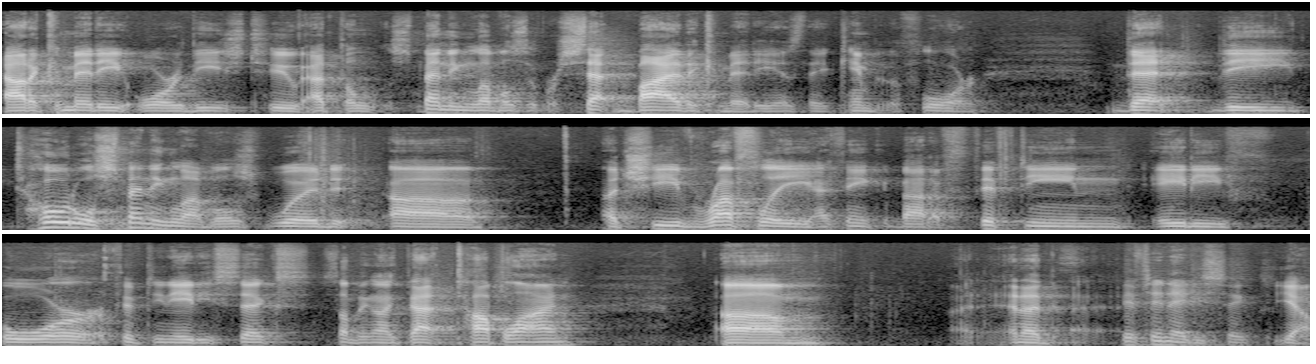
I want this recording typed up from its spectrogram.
out of committee, or these two at the spending levels that were set by the committee as they came to the floor, that the total spending levels would uh, achieve roughly, I think, about a 1584 or 1586, something like that, top line. Um, And I, 1586. yeah.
